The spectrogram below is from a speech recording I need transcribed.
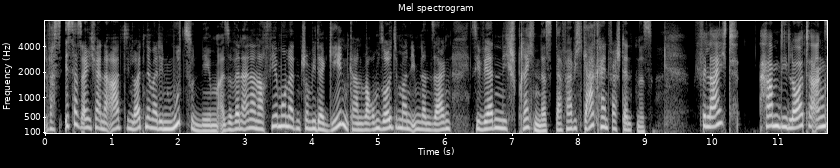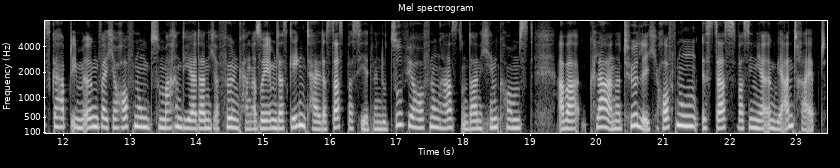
Was ist das eigentlich für eine Art, den Leuten immer den Mut zu nehmen? Also wenn einer nach vier Monaten schon wieder gehen kann, warum sollte man ihm dann sagen, sie werden nicht sprechen? Das, dafür habe ich gar kein Verständnis. Vielleicht haben die Leute Angst gehabt, ihm irgendwelche Hoffnungen zu machen, die er da nicht erfüllen kann. Also eben das Gegenteil, dass das passiert, wenn du zu viel Hoffnung hast und da nicht hinkommst. Aber klar, natürlich, Hoffnung ist das, was ihn ja irgendwie antreibt.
